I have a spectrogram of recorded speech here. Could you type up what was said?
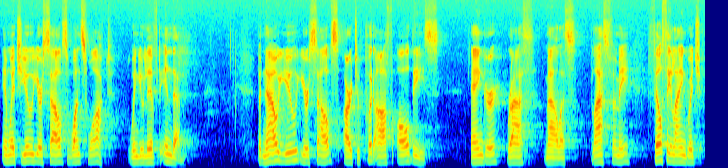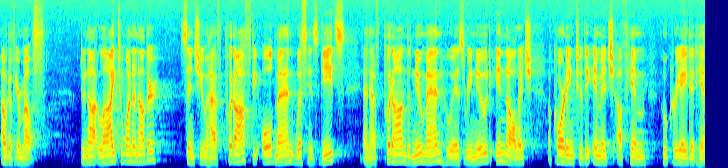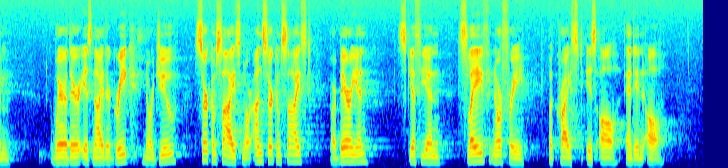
in which you yourselves once walked when you lived in them. But now you yourselves are to put off all these anger, wrath, malice, blasphemy, filthy language out of your mouth. Do not lie to one another, since you have put off the old man with his deeds, and have put on the new man who is renewed in knowledge according to the image of him who created him, where there is neither Greek nor Jew, circumcised nor uncircumcised barbarian, Scythian, slave nor free, but Christ is all and in all.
